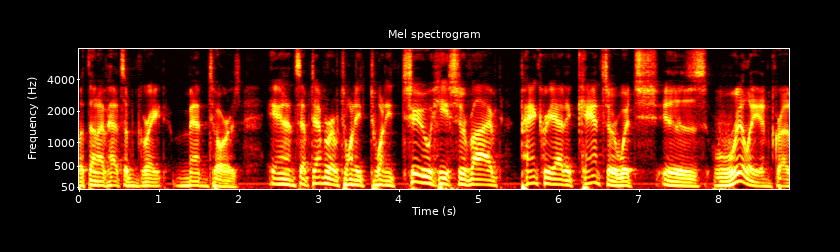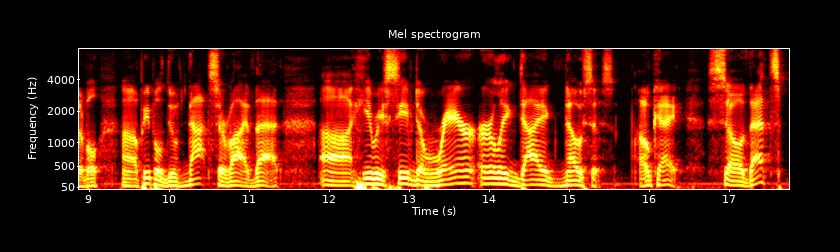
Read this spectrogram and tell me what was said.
but then I've had some great mentors. In September of 2022, he survived pancreatic cancer, which is really incredible. Uh, people do not survive that. Uh, he received a rare early diagnosis. Okay, so that's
